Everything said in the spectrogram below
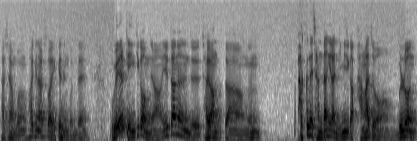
다시 한번 확인할 수가 있게 된 건데 왜 이렇게 인기가 없냐? 일단은 이제 자유한국당은 박근혜 잔당이라는 이미지가 강하죠. 물론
